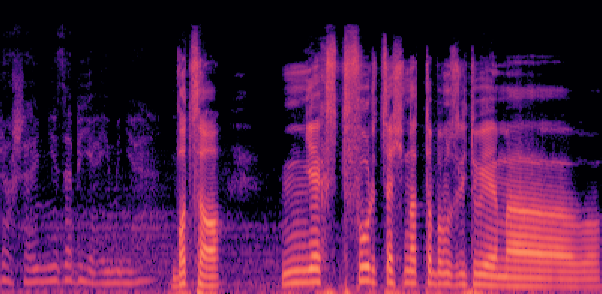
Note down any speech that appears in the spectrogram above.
Proszę, nie zabijaj mnie. Bo co? Niech stwórca się nad tobą zlituje, mało.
